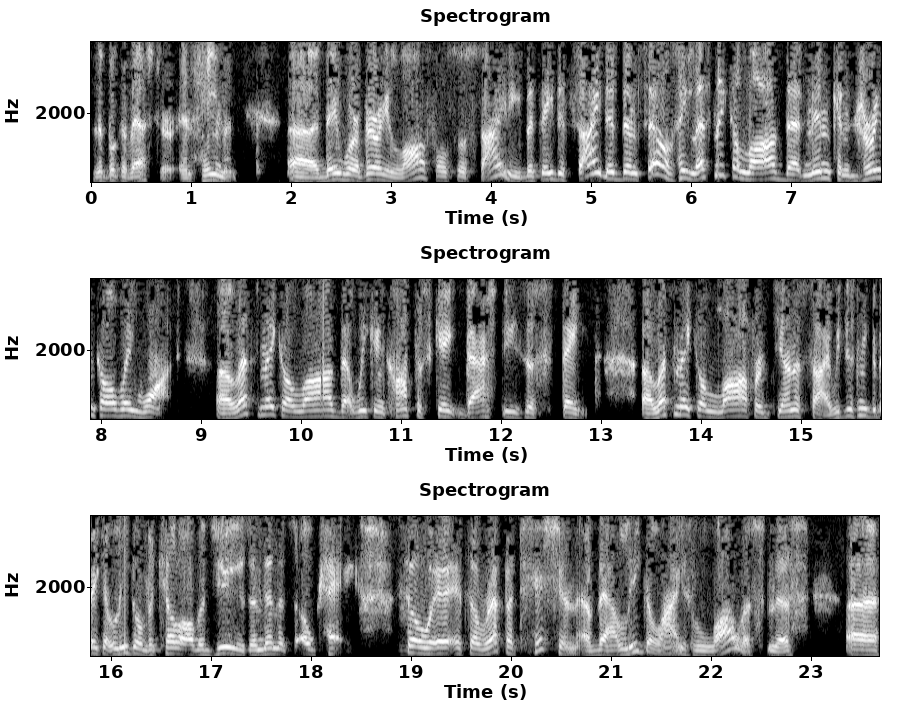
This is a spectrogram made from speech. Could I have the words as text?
the book of Esther and Haman uh, they were a very lawful society, but they decided themselves, hey, let's make a law that men can drink all they want. Uh, let's make a law that we can confiscate Vashti's estate. Uh, let's make a law for genocide. We just need to make it legal to kill all the Jews and then it's okay. So it's a repetition of that legalized lawlessness, uh,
